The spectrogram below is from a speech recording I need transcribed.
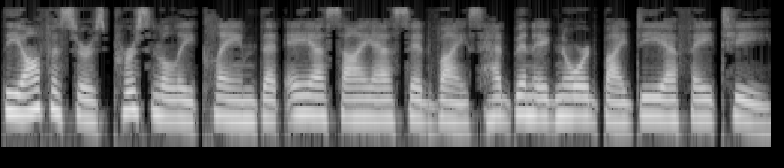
The officers personally claimed that ASIS advice had been ignored by DFAT.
